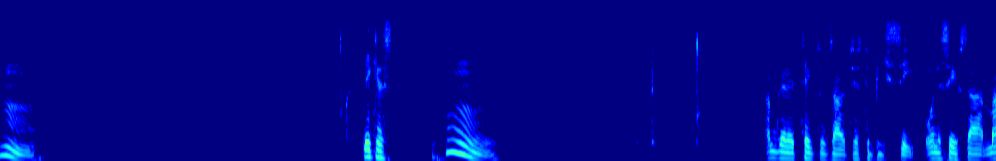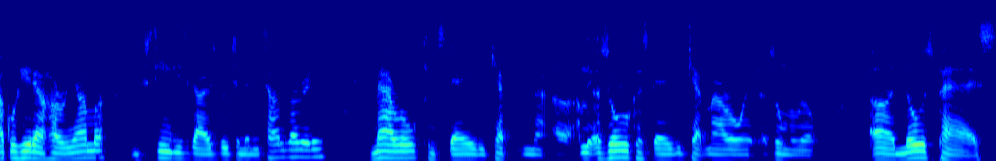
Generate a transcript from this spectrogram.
hmm. They can, hmm. I'm gonna take those out just to be safe. On the safe side, Makuhita and Hariyama. We've seen these guys way too many times already. Marill can stay. We kept. Uh, I mean, Azurill can stay. We kept Marill and Azumarill. Uh, Nosepass.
